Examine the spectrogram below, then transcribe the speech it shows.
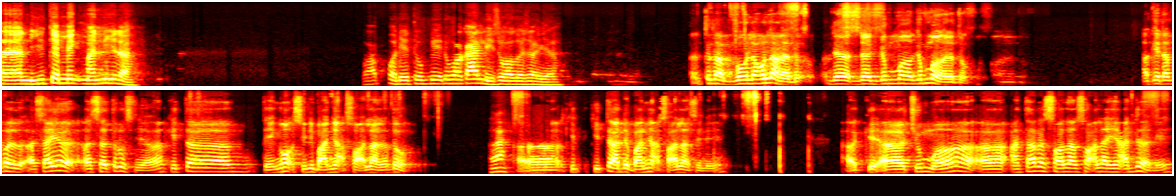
and you can make money lah apa dia tu beat dua kali suara saya itulah berulang-ulang lah tu dia, dia gema-gema lah tu Okey, tak apa. Saya seterusnya, kita tengok sini banyak soalan lah tu. Ha? Uh, kita ada banyak soalan sini. Okey, uh, cuma uh, antara soalan-soalan yang ada ni,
